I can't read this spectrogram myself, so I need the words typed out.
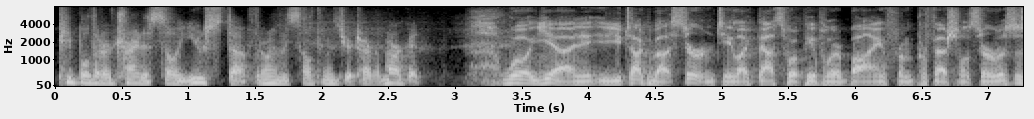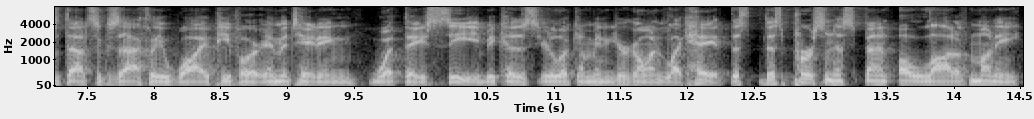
people that are trying to sell you stuff. They're only sell things to your target market. Well, yeah, and you talked about certainty. Like that's what people are buying from professional services. That's exactly why people are imitating what they see because you're looking. I mean, you're going like, hey, this this person has spent a lot of money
